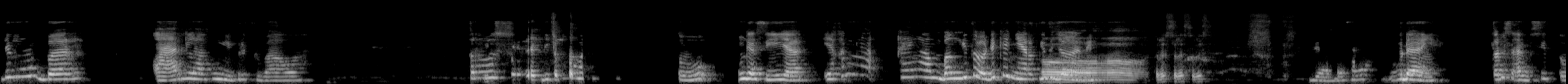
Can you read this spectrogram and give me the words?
dia nguber. Lari lah aku ngibrit ke bawah. Terus di kamar tuh enggak sih ya, ya kan kayak ngambang gitu loh, dia kayak nyeret gitu jalannya. Oh, terus terus terus. di lantai satu udah nih terus abis itu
